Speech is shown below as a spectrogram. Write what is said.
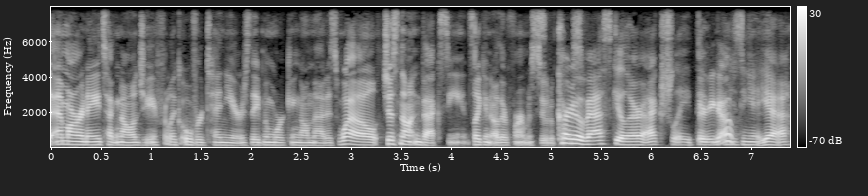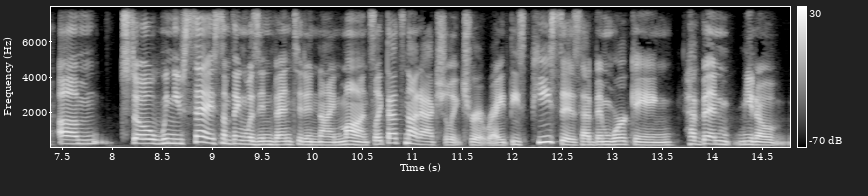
the mRNA technology for like over 10 years. They've been working on that as well, just not in vaccines, like in other pharmaceuticals. Cardiovascular, actually. There they're you go. Using it, yeah. Um, so when you say something was invented in nine months, like that's not actually true, right? These pieces have been working, have been, you know,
